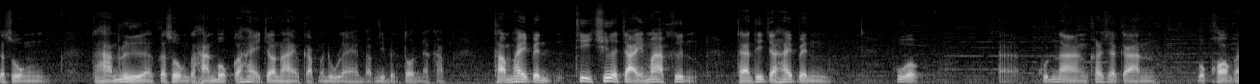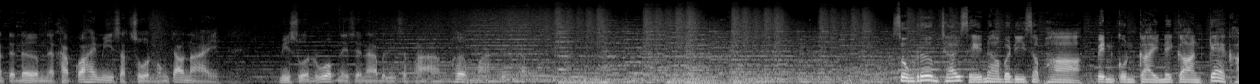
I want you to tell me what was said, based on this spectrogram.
กระทรวงทหารเรือกระทรวงทหารบกก็ให้เจ้านายกลับมาดูแลแบบนี้เป็นต้นนะครับทำให้เป็นที่เชื่อใจมากขึ้น แทนที่จะให้เป็นพวกขุนนางข้าราชการปกครองกันแต่เดิมนะครับ ก็ให้มีสัดส่วนของเจ้านาย มีส่วนร่วมในเสนาบดีสภาเพิ่มมากขึ้นครับทรงเริ่มใช้เสนาบดีสภาเป็นนกลไกในการแก้ไข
